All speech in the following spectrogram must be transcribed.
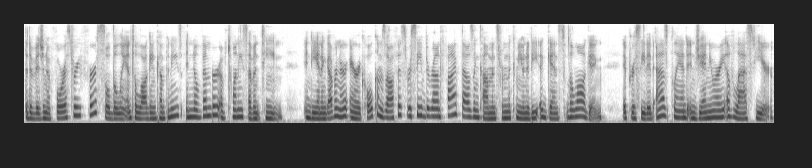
The Division of Forestry first sold the land to logging companies in November of 2017. Indiana Governor Eric Holcomb's office received around 5,000 comments from the community against the logging. It proceeded as planned in January of last year.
